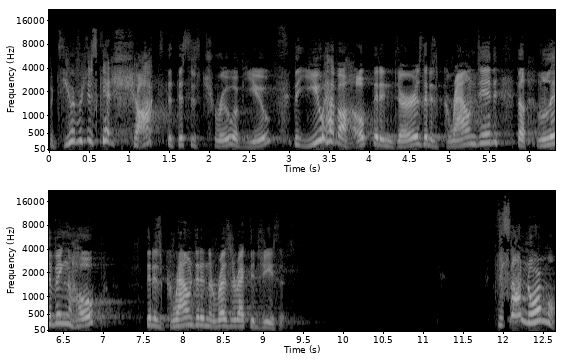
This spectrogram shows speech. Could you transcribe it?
But do you ever just get shocked that this is true of you? That you have a hope that endures, that is grounded, the living hope that is grounded in the resurrected Jesus? It's not normal.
